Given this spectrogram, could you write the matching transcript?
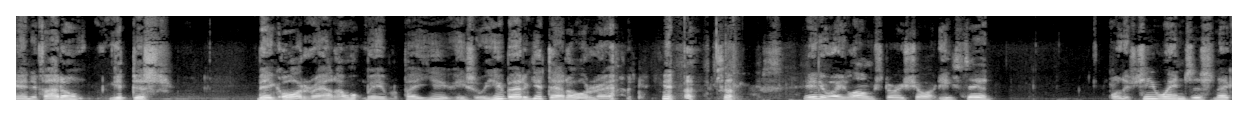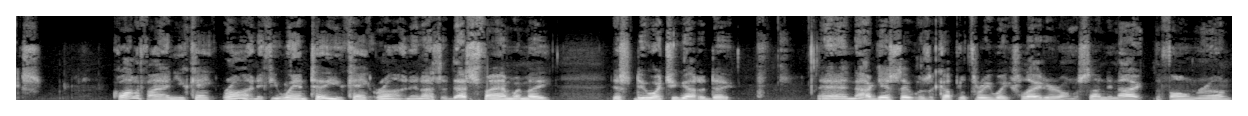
And if I don't get this big order out, I won't be able to pay you. He said, Well, you better get that order out. so, anyway, long story short, he said, Well, if she wins this next qualifying, you can't run. If you win two, you can't run. And I said, that's fine with me. Just do what you got to do. And I guess it was a couple of three weeks later on a Sunday night, the phone rung.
